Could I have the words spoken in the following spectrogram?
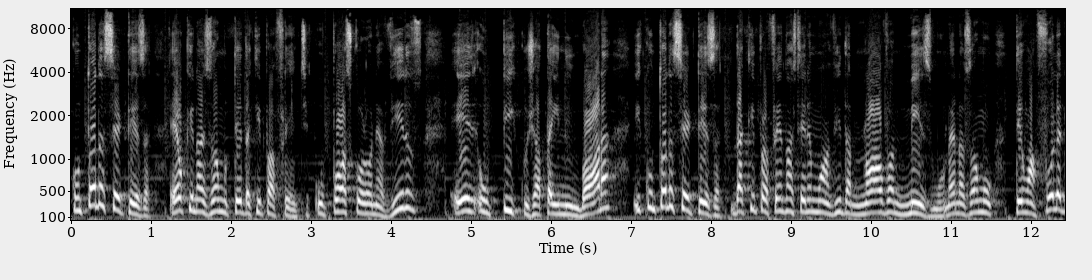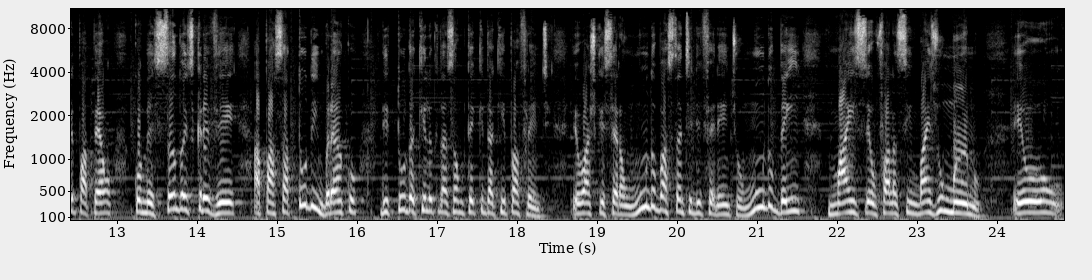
com toda certeza, é o que nós vamos ter daqui para frente. O pós-coronavírus, o pico já está indo embora e com toda certeza, daqui para frente nós teremos uma vida nova mesmo, né? Nós vamos ter uma folha de papel começando a escrever, a passar tudo em branco de tudo aquilo que nós vamos ter que daqui para frente. Eu acho que será um mundo bastante diferente, um mundo bem mais, eu falo assim, mais humano. Eu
